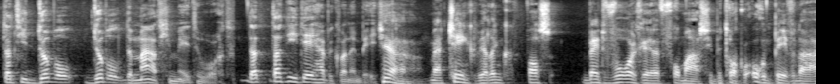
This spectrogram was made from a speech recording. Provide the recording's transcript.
dat die dubbel, dubbel de maat gemeten wordt. Dat, dat idee heb ik wel een beetje. Ja, maar Tink Willink was bij de vorige formatie betrokken. Ook een PvdA.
